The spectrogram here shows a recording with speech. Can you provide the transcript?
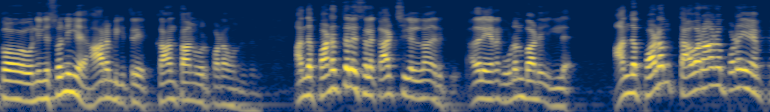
இப்போ நீங்கள் சொன்னீங்க ஆரம்பிக்கத்திலே காந்தான்னு ஒரு படம் வந்ததுன்னு. அந்த படத்தில் சில காட்சிகள்லாம் இருக்குது அதில் எனக்கு உடன்பாடே இல்லை. அந்த படம் தவறான படம் என்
